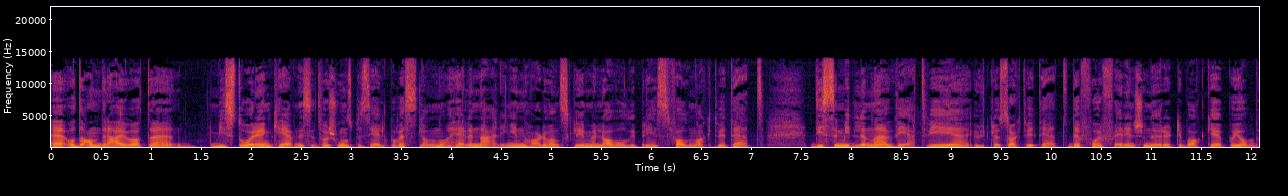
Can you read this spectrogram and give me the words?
Eh, og det andre er jo at eh, vi står i en krevende situasjon, spesielt på Vestlandet nå. Hele næringen har det vanskelig med lav oljepris, fallende aktivitet. Disse midlene vet vi utløser aktivitet. Det får flere ingeniører tilbake på jobb,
